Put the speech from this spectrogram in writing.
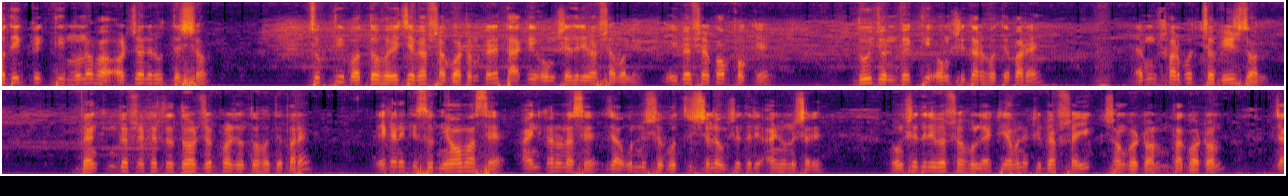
অধিক ব্যক্তি মুনাফা অর্জনের উদ্দেশ্য চুক্তিবদ্ধ হয়ে যে ব্যবসা গঠন করে তাকে অংশীদারি ব্যবসা বলে। এই ব্যবসার কমপক্ষে দুইজন ব্যক্তি অংশীদার হতে পারে এবং সর্বোচ্চ বিশ জন। ব্যাংকিং ব্যবসার ক্ষেত্রে দশজন পর্যন্ত হতে পারে। এখানে কিছু নিয়ম আছে, আইন কানুন আছে, যা উনিশশো বত্রিশ সালে অংশীদারি আইন অনুসারে অংশীদারি ব্যবসা হলো একটি এমন একটি ব্যবসায়িক সংগঠন বা গঠন, যা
